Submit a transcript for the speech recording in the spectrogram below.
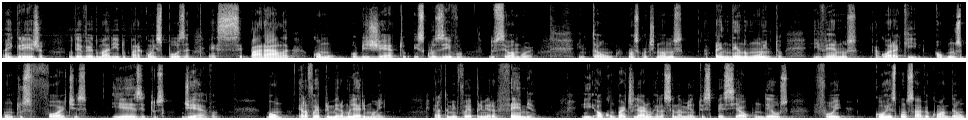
a igreja, o dever do marido para com a esposa é separá-la como objeto exclusivo do seu amor. Então, nós continuamos aprendendo muito e vemos agora aqui alguns pontos fortes e êxitos de Eva. Bom, ela foi a primeira mulher e mãe. Ela também foi a primeira fêmea. E ao compartilhar um relacionamento especial com Deus, foi corresponsável com Adão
